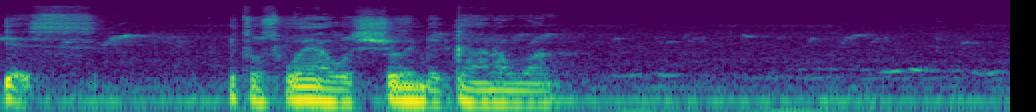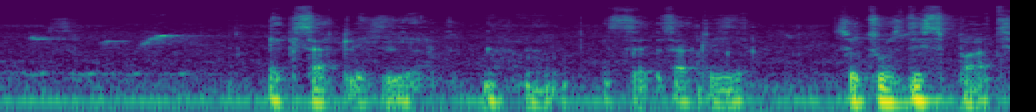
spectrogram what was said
Yes it was where I was showing the Ghana one exactly here. Exactly here. So it was this part.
